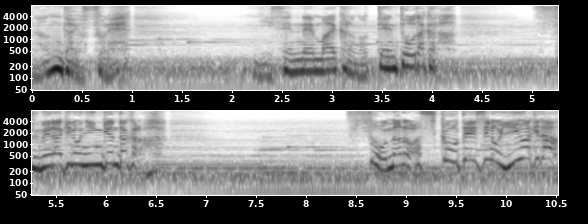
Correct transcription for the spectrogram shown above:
なんだよそれ。2000年前からの伝統だからスメラギの人間だから。そんなのは思考停止の言い訳だ。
